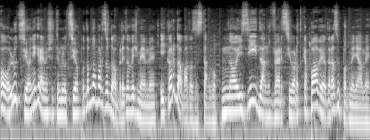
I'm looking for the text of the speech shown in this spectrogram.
O, Lucio, nie grałem jeszcze tym Lucio, podobno bardzo dobry, to weźmiemy. I Cordoba do zestawu. No i Zidane w wersji World Cupowej od razu podmieniamy.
